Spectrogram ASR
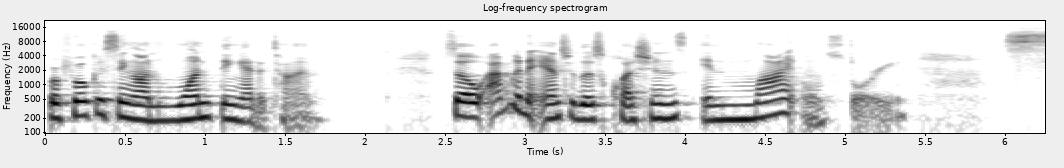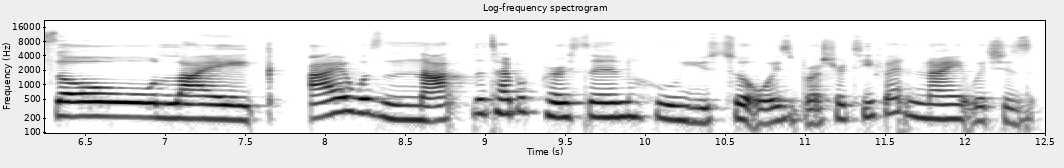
We're focusing on one thing at a time. So I'm going to answer those questions in my own story. So, like, I was not the type of person who used to always brush her teeth at night, which is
